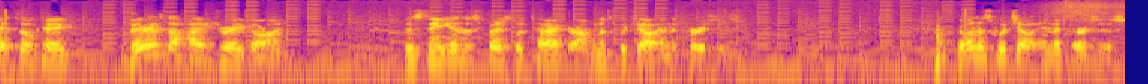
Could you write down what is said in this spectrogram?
it's okay. There's the Hydreigon. This thing is a special attacker. I'm going to switch out in the curses. Going to switch out in the curses.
